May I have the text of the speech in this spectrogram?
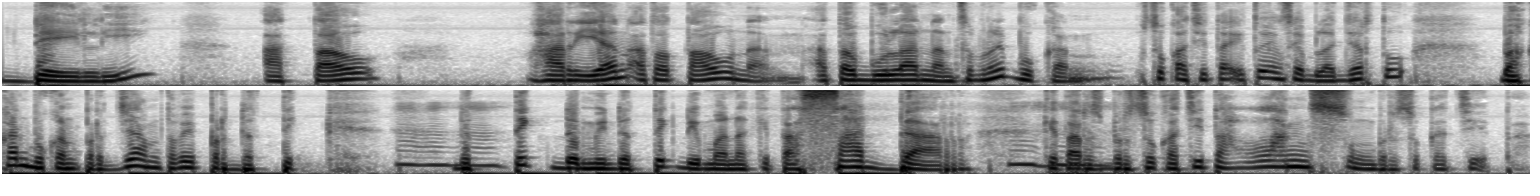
daily atau harian atau tahunan atau bulanan? Sebenarnya bukan. Sukacita itu yang saya belajar tuh bahkan bukan per jam tapi per detik. Detik demi detik di mana kita sadar kita harus bersukacita langsung bersukacita.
